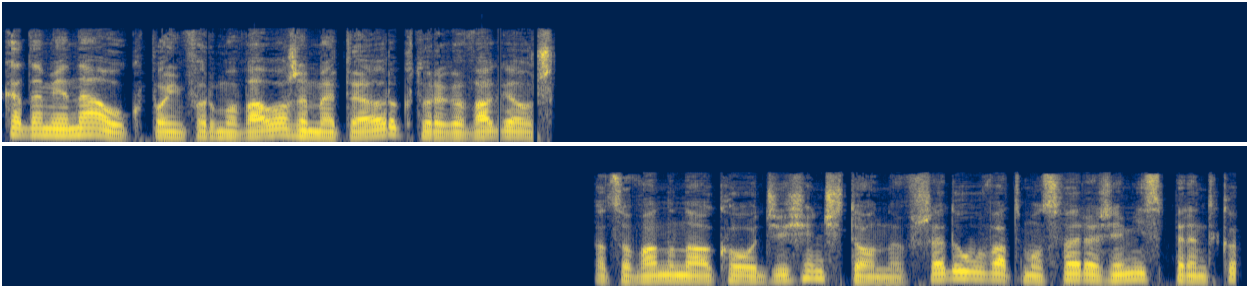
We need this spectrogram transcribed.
Akademia Nauk poinformowała, że meteor, którego wagę oszacowano na około 10 ton, wszedł w atmosferę Ziemi z prędkością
